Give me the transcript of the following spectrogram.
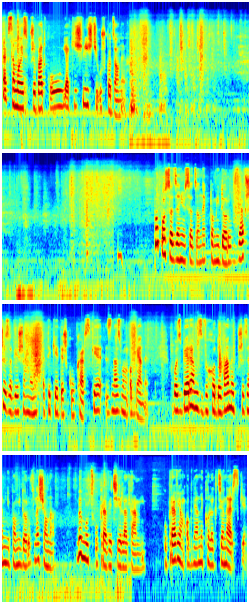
Tak samo jest w przypadku jakichś liści uszkodzonych. Po posadzeniu sadzonek pomidorów zawsze zawieszam na nich etykiety szkółkarskie z nazwą odmiany, bo zbieram z wyhodowanych przeze mnie pomidorów nasiona, by móc uprawiać je latami. Uprawiam odmiany kolekcjonerskie,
